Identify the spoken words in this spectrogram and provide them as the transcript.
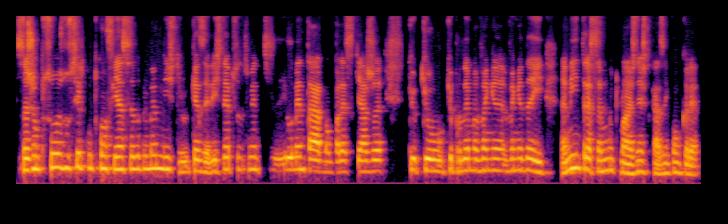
sejam pessoas do círculo de confiança do Primeiro-Ministro. Quer dizer, isto é absolutamente elementar, não parece que haja que, que, o, que o problema venha, venha daí. A mim interessa muito mais, neste caso em concreto,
